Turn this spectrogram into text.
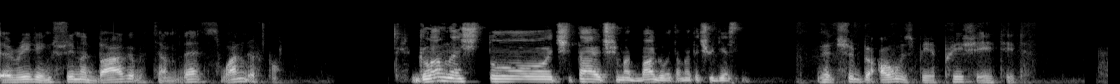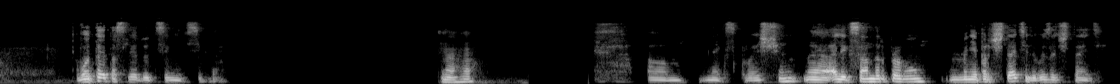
They're reading Srimad Bhagavatam. That's wonderful. Главное, что читают Шримад Бхагаватам, это чудесно. It should always be appreciated. Вот это следует ценить всегда. Uh-huh. Um, next question. Uh, Александр Прабу, мне прочитать или вы зачитаете?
